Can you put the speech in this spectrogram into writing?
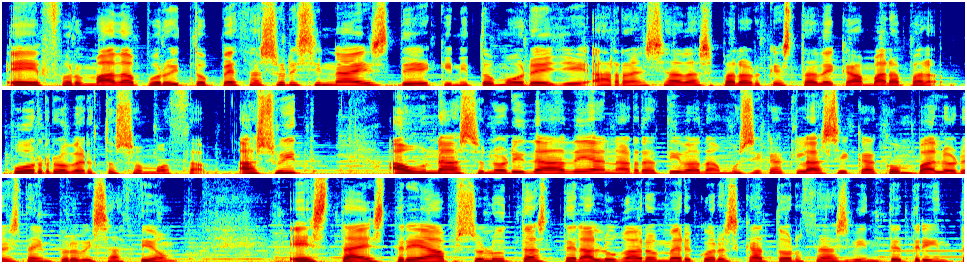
eh, formada por oito pezas orixinais de Quinito Morelle arranxadas para a Orquesta de Cámara para, por Roberto Somoza. A suite a unha sonoridade a narrativa da música clásica con valores da improvisación. Esta estrea absoluta terá lugar o mércores 14 ás 20.30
